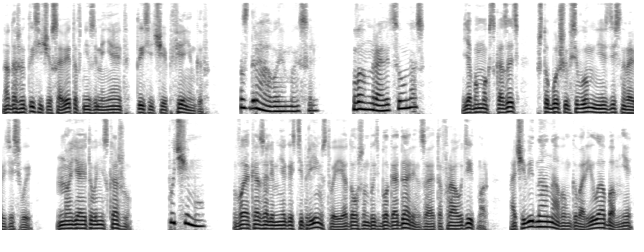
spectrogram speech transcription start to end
но даже тысяча советов не заменяет тысячи пфенингов. Здравая мысль. Вам нравится у нас? Я бы мог сказать, что больше всего мне здесь нравитесь вы. Но я этого не скажу». «Почему?» «Вы оказали мне гостеприимство, и я должен быть благодарен за это, фрау Дитмар. Очевидно, она вам говорила обо мне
